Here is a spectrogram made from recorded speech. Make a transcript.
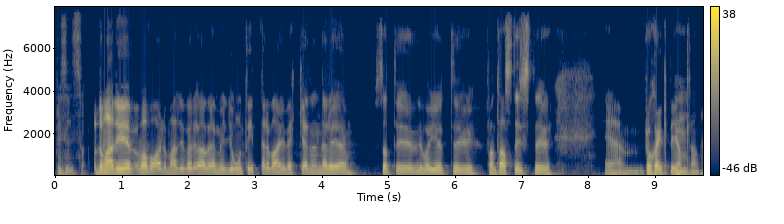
precis så. De hade ju, vad var det? De hade väl över en miljon tittare varje vecka när det, så att det, det var ju ett eh, fantastiskt eh, eh, projekt egentligen.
